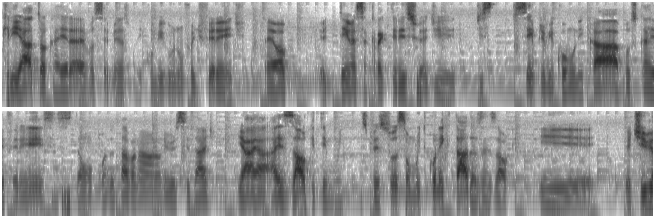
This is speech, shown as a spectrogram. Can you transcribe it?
criar a tua carreira é você mesmo. E comigo não foi diferente. Né? Eu, eu tenho essa característica de, de sempre me comunicar, buscar referências. Então, quando eu estava na, na, universidade, e a, a Exalc tem muito, as pessoas são muito conectadas na Exalc. E eu tive,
